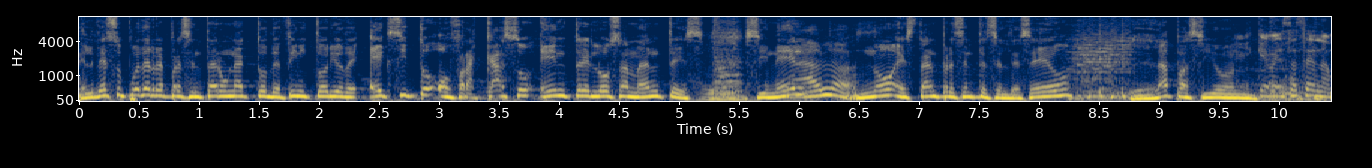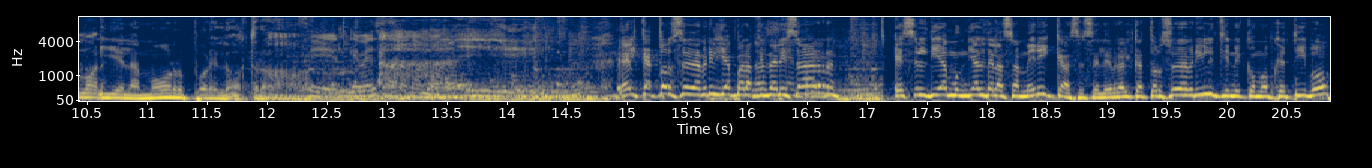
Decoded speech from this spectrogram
el beso puede representar un acto definitorio de éxito o fracaso entre los amantes. Sin él, Diablos. no están presentes el deseo, la pasión El que besa se enamora. y el amor por el otro. Sí, el que besa se enamora. El 14 de abril, ya para finalizar, es el Día Mundial de las Américas. Se celebra el 14 de abril y tiene como objetivo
